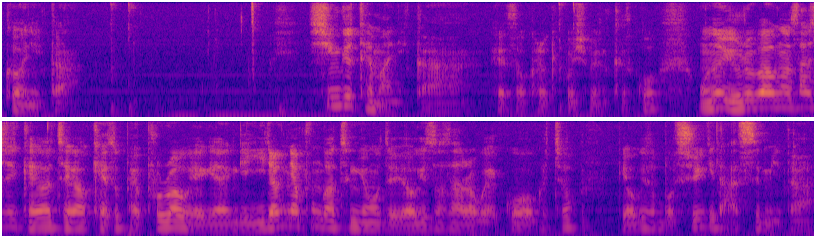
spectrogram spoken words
그거니까. 신규 테마니까. 그래서 그렇게 보시면 좋겠고. 오늘 유르방은 사실 제가 계속 100%라고 얘기한 게 일양약품 같은 경우도 여기서 사라고 했고 그렇죠? 여기서 뭐 수익이 났습니다.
